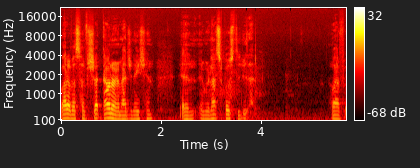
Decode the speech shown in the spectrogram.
A lot of us have shut down our imagination, and, and we're not supposed to do that. Lot of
